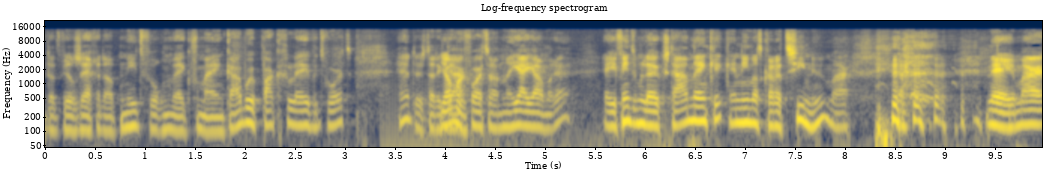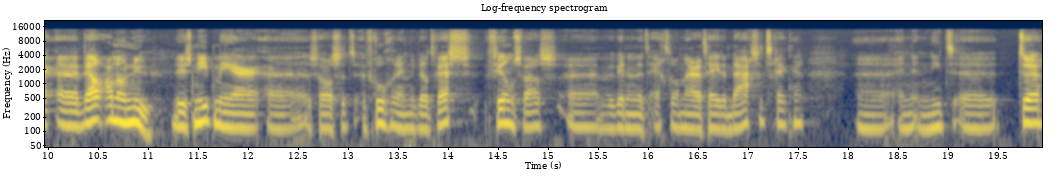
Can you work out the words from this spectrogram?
dat wil zeggen dat niet volgende week voor mij een cowboypak geleverd wordt. Hè, dus dat ik jammer. daar voortaan... ja, jammer hè? Ja, je vindt hem leuk staan, denk ik. En niemand kan het zien nu. Maar nee, maar uh, wel anno nu. Dus niet meer uh, zoals het vroeger in de Wild West films was. Uh, we willen het echt wel naar het hedendaagse trekken. en niet te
